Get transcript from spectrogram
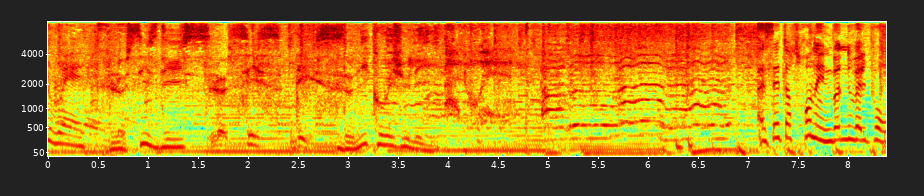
Alouette, Alouette, le 6-10. Le 6-10. De Nico et Julie. À 7h30, on a une bonne nouvelle pour vous.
